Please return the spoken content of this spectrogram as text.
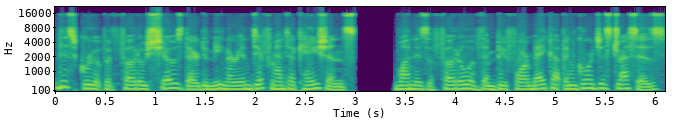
This group of photos shows their demeanor in different occasions. One is a photo of them before makeup and gorgeous dresses,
